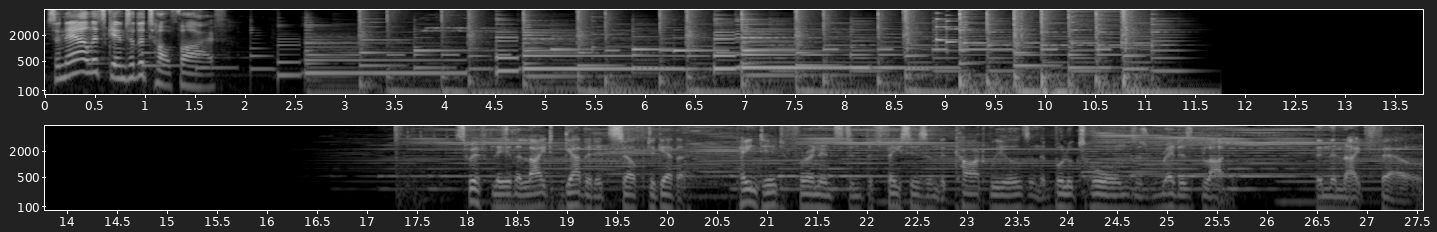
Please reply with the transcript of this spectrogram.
so now let's get into the top 5. Swiftly the light gathered itself together, painted for an instant the faces and the cartwheels and the bullocks' horns as red as blood. Then the night fell.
